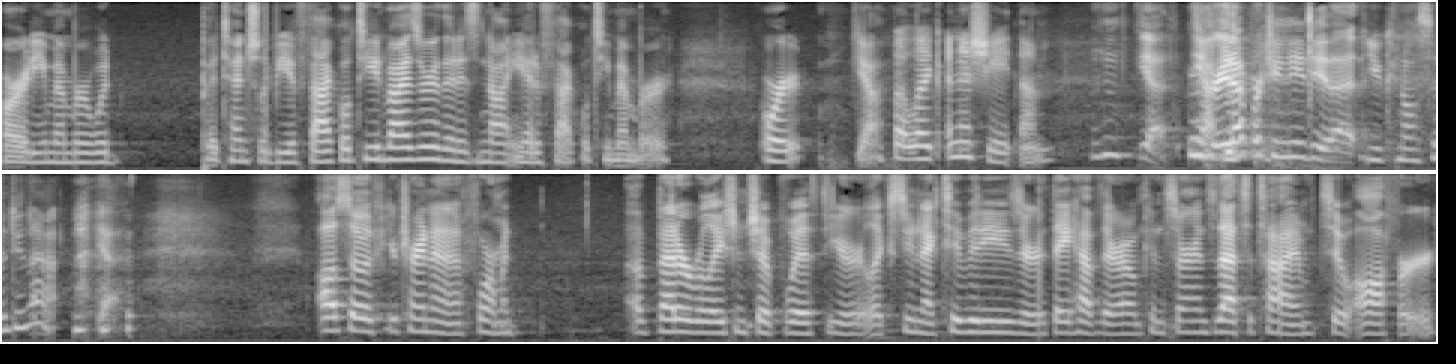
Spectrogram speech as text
already a member would potentially be a faculty advisor that is not yet a faculty member. Or yeah, But like initiate them. Mm-hmm. Yeah, it's Yeah. a great opportunity to do that. you can also do that. yeah. Also, if you're trying to form a, a better relationship with your like student activities or they have their own concerns, that's a time to offer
